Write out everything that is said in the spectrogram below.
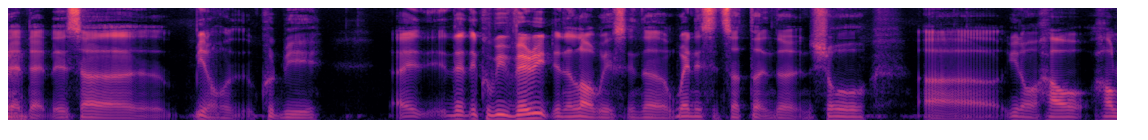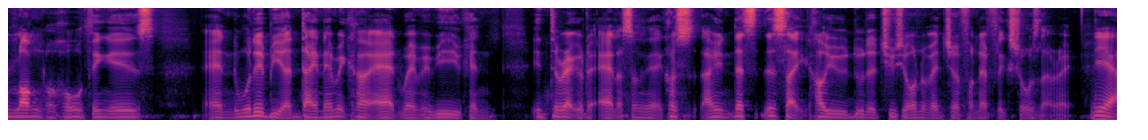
That that is uh you know could be uh, that it could be varied in a lot of ways in the when it's inserted in the, in the show uh you know how how long the whole thing is and would it be a dynamic kind of ad where maybe you can interact with the ad or something like that because i mean that's that's like how you do the choose your own adventure for netflix shows now right Yeah,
